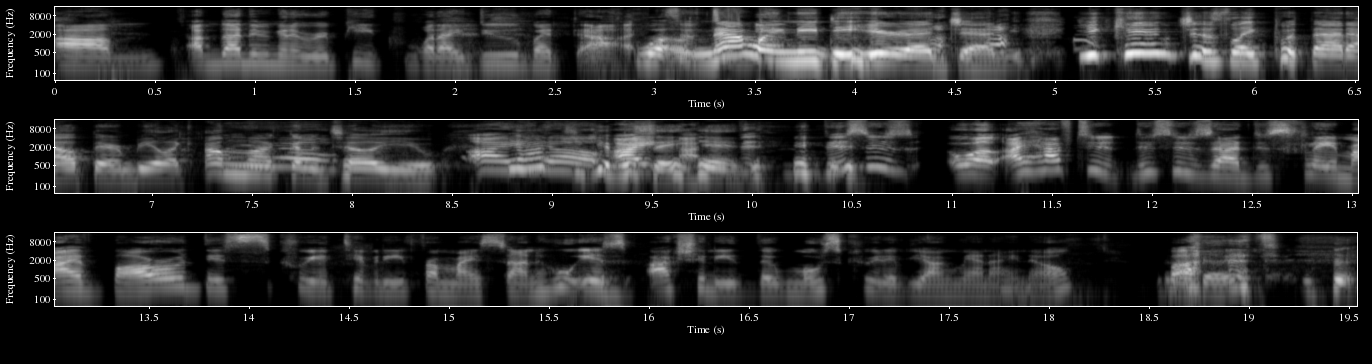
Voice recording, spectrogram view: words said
Um, I'm not even going to repeat what I do, but uh, Well, to now I need to hear it, Jen. You can't just like put that out there and be like, I'm not going to tell you. I You have to know. give us I, a hint. th- this is well, I have to this is a disclaimer. I've borrowed this creativity from my son, who is actually the most creative young man I know. But well,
